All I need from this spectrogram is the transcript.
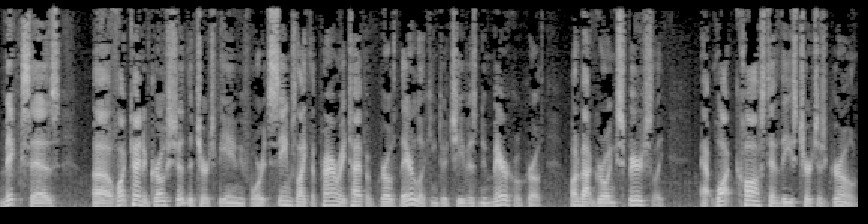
Mick says, uh, what kind of growth should the church be aiming for? It seems like the primary type of growth they're looking to achieve is numerical growth. What about growing spiritually? At what cost have these churches grown?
